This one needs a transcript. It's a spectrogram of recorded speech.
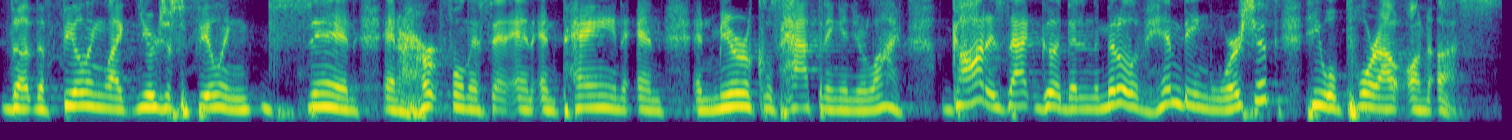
the, the feeling like you're just feeling sin and hurtfulness and, and, and pain and, and miracles happening in your life. God is that good that in the middle of him being worshiped, he will pour out on us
